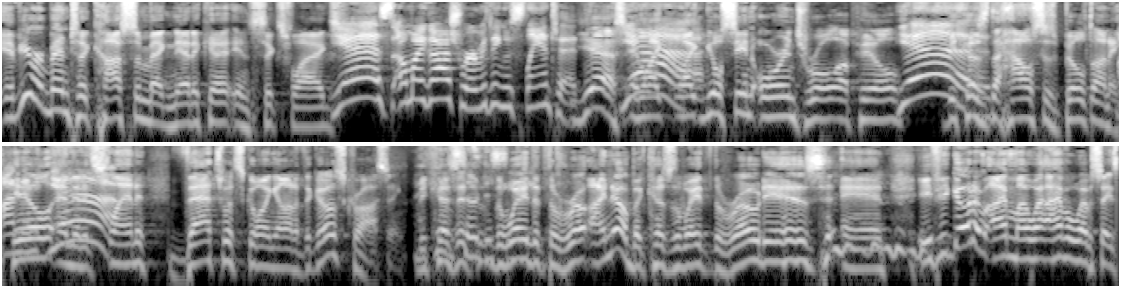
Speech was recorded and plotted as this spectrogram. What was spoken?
have you ever been to Casa Magnetica in Six Flags? Yes. Oh my gosh, where everything was slanted. Yes, Yeah. and like like you'll see an orange roll uphill. Yes. because the house is built on a On a- hill and then it's slanted. That's what's going on at the Ghost Crossing because so the way that the road. I know because the way that the road is, and if you go to I, my I have a website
